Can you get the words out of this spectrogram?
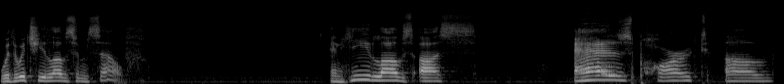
with which He loves Himself. And He loves us as part of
